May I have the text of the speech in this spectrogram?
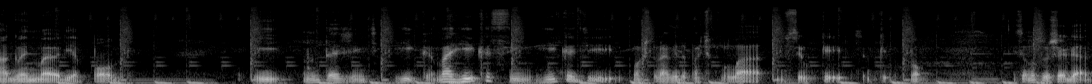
a grande maioria pobre. E muita gente rica. Mas rica sim, rica de mostrar a vida particular, não sei o que, não sei o que. Bom, isso eu não sou chegado.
